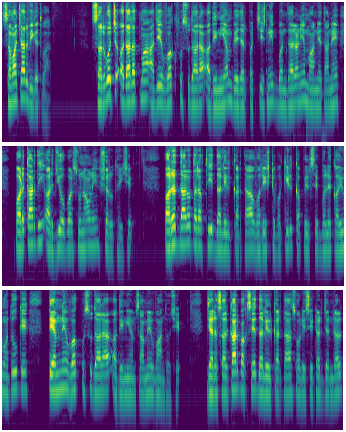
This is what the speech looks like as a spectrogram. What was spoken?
સમાચાર વિગતવાર. સર્વોચ્ચ અદાલતમાં આજે વકફ સુધારા અધિનિયમ બે હજાર પચીસની બંધારણીય માન્યતાને પડકારતી અરજીઓ પર સુનાવણી શરૂ થઈ છે. અરજદારો તરફથી દલીલ કરતા વરિષ્ઠ વકીલ કપિલ સિબ્બલે કહ્યું હતું કે તેમને વકફ સુધારા અધિનિયમ સામે વાંધો છે. જ્યારે સરકાર પક્ષે દલીલ કરતા સોલિસિટર જનરલ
